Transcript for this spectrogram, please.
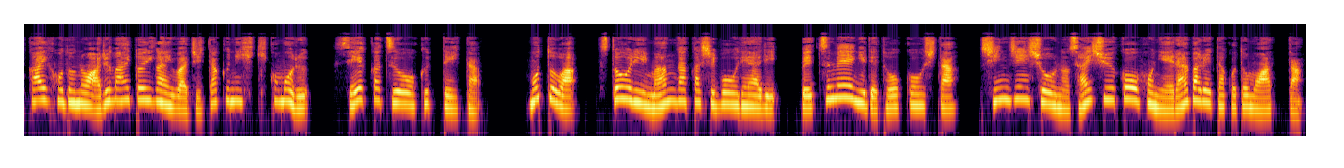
2回ほどのアルバイト以外は自宅に引きこもる生活を送っていた。元はストーリー漫画家志望であり、別名義で投稿した新人賞の最終候補に選ばれたこともあった。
